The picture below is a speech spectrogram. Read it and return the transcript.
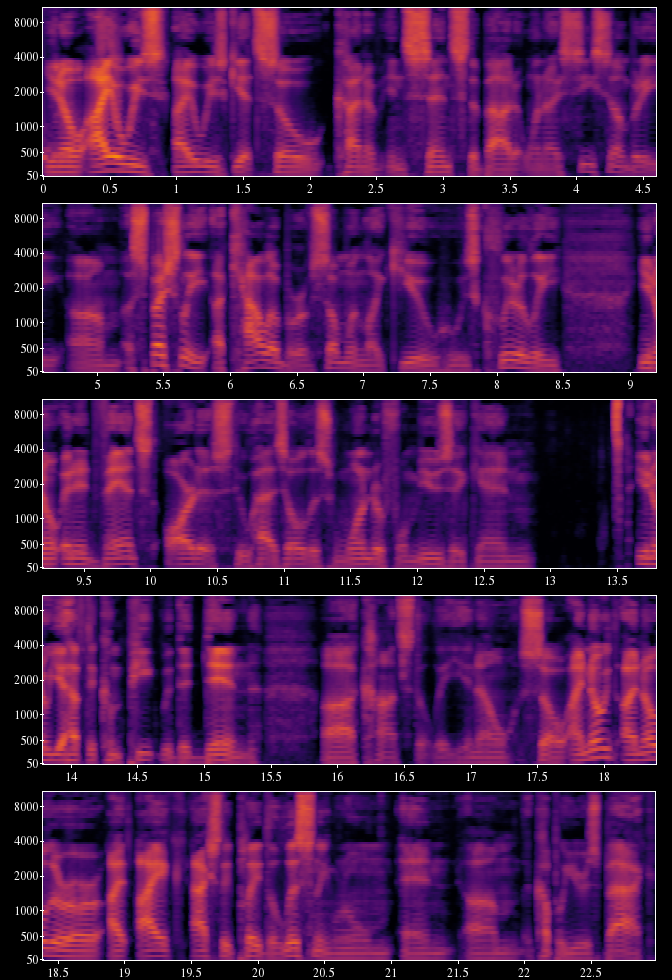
you know, I always I always get so kind of incensed about it when I see somebody, um, especially a caliber of someone like you, who is clearly, you know, an advanced artist who has all this wonderful music, and you know, you have to compete with the din uh, constantly, you know. So I know I know there are. I, I actually played the listening room, and um, a couple years back,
